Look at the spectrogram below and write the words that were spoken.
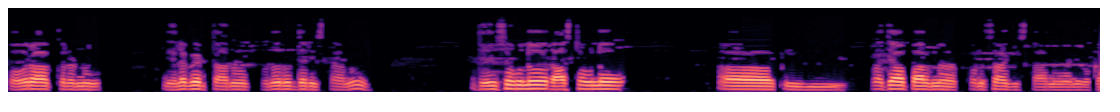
పౌర హక్కులను నిలబెడతాను పునరుద్ధరిస్తాను. దేశంలో రాష్ట్రంలో ప్రజాపాలన కొనసాగిస్తాను అని ఒక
